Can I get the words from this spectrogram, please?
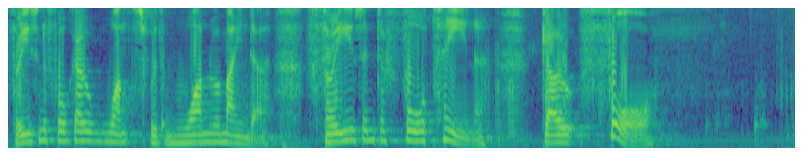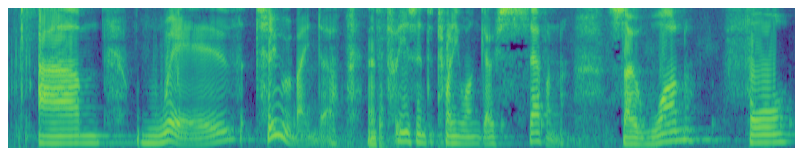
3's into 4 go once with one remainder. 3's into 14 go 4 um, with 2 remainder. And 3 is into 21 go 7. So 1, 4,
